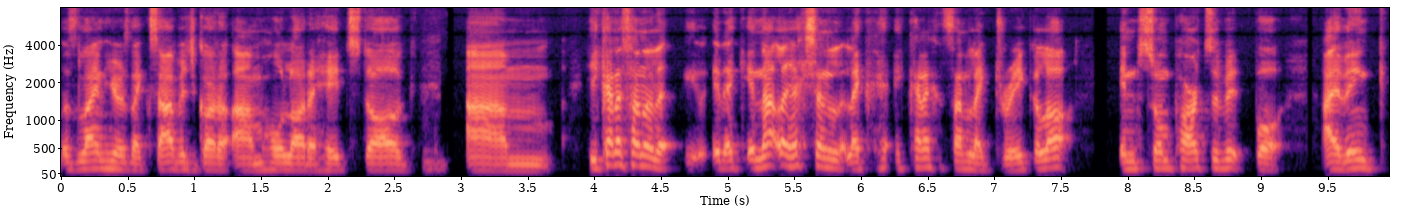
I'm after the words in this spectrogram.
his, line here is like Savage got a um whole lot of hate dog. Um he kind of sounded like, in that like like it kind of sounded like Drake a lot in some parts of it, but I think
